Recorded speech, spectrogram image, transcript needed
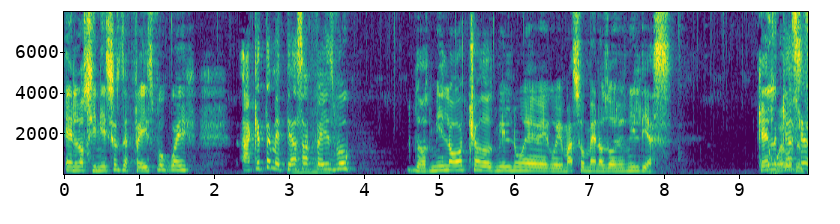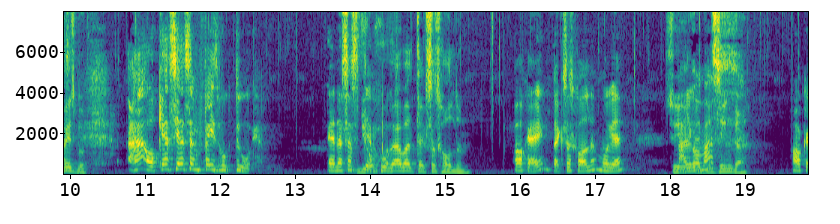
en los inicios de Facebook, güey. ¿A qué te metías a Facebook? 2008, 2009, güey, más o menos, 2010. ¿Qué, ¿qué hacías? en Facebook? Ajá, o qué hacías en Facebook tú, güey. En esos Yo jugaba al Texas Hold'em. Ok, Texas Hold'em, muy bien. Sí, ¿Algo más? Ok,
